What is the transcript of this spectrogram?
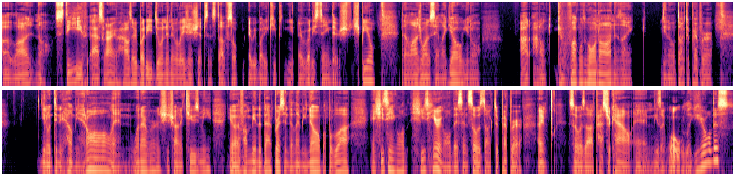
a lot. No, Steve asks, "All right, how's everybody doing in their relationships and stuff?" So everybody keeps everybody's saying their spiel. Then one is saying like, "Yo, you know, I I don't give a fuck what's going on." It's like, you know, Dr. Pepper you know, didn't help me at all and whatever. She's trying to accuse me. You know, if I'm being the bad person, then let me know, blah blah blah. And she's hearing all she's hearing all this and so is Dr. Pepper. I mean so is uh Pastor Cal and he's like, Whoa, like you hear all this?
